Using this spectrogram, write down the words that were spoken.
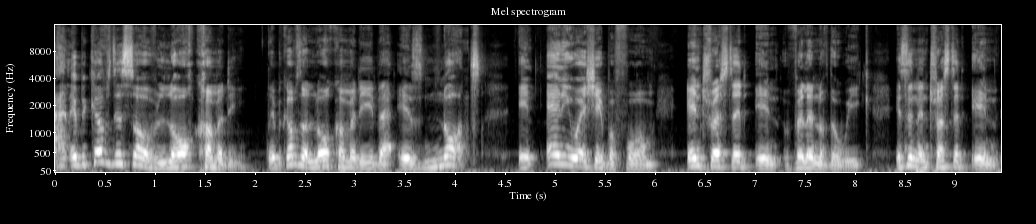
and it becomes this sort of law comedy. It becomes a law comedy that is not in any way, shape, or form interested in villain of the week, isn't interested in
